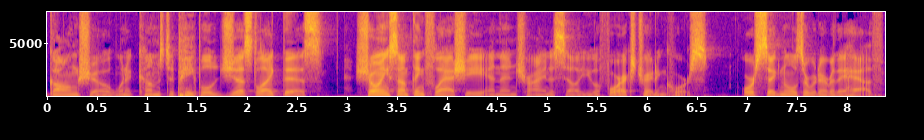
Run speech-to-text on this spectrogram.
gong show when it comes to people just like this showing something flashy and then trying to sell you a Forex trading course or signals or whatever they have.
